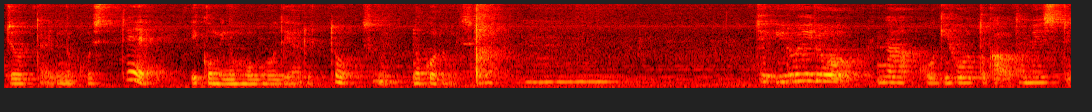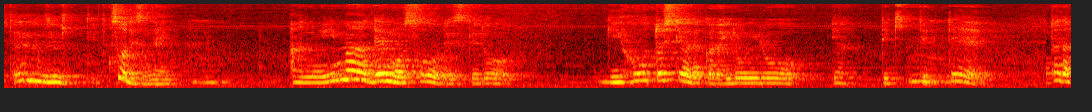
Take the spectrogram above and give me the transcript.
状態で残して鋳込みの方法でやるとその残るんですよね。じゃあいろいろなこう技法とかを試してたような時期っていうか、そうですね。あの今でもそうですけど技法としてはだからいろいろやってきてて、ただ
